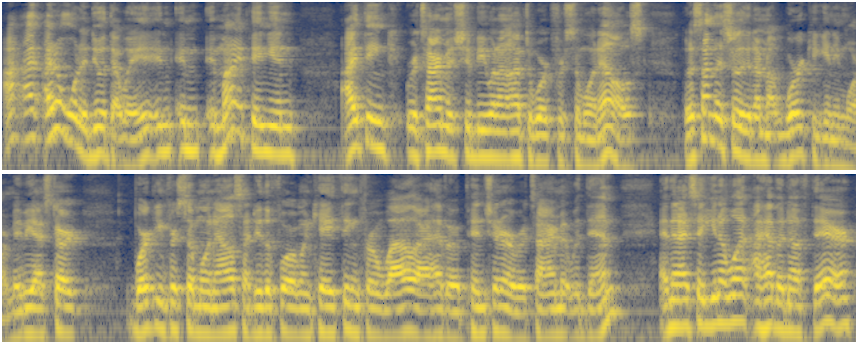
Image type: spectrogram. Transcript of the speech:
I, I, I don't want to do it that way. In, in, in my opinion, I think retirement should be when I don't have to work for someone else. But it's not necessarily that I'm not working anymore. Maybe I start working for someone else. I do the 401k thing for a while, or I have a pension or a retirement with them. And then I say, you know what? I have enough there.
